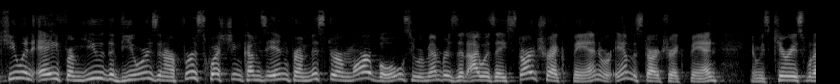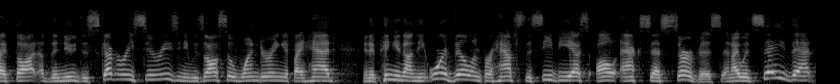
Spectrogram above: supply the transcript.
Q&A from you, the viewers. And our first question comes in from Mr. Marbles, who remembers that I was a Star Trek fan, or am a Star Trek fan, and was curious what I thought of the new Discovery series. And he was also wondering if I had an opinion on the Orville and perhaps the CBS All Access service. And I would say that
